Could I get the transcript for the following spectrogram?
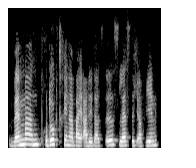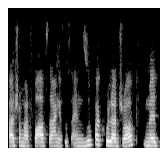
wenn man Produkttrainer bei Adidas ist, lässt sich auf jeden Fall schon mal vorab sagen, es ist ein super cooler Job mit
